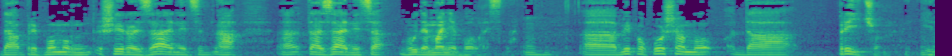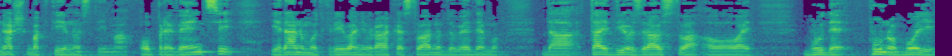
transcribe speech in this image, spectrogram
da pripomognu široj zajednici da ta zajednica bude manje bolesna. A, mi pokušamo da pričom i našim aktivnostima o prevenciji i ranom otkrivanju raka stvarno dovedemo da taj dio zdravstva ovaj, bude puno bolji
